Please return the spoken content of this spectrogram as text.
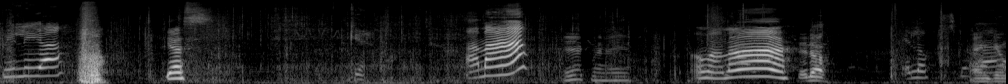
पी लिया। यस मामा? एक मिनट। ओ मामा। ले लो हेलो। थैंक यू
